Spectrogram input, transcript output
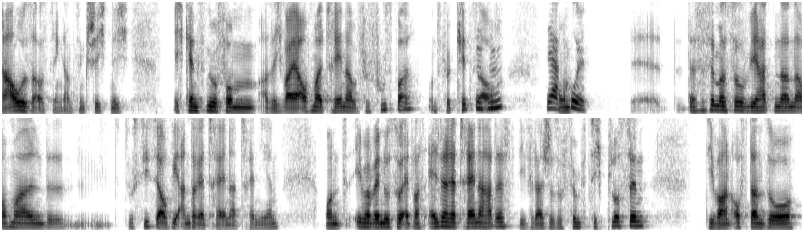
raus aus den ganzen Geschichten. Ich, ich kenne es nur vom, also ich war ja auch mal Trainer für Fußball und für Kids mhm. auch. Ja, und, cool. Äh, das ist immer so, wir hatten dann auch mal, du siehst ja auch, wie andere Trainer trainieren. Und immer wenn du so etwas ältere Trainer hattest, die vielleicht schon so 50 plus sind, die waren oft dann so,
